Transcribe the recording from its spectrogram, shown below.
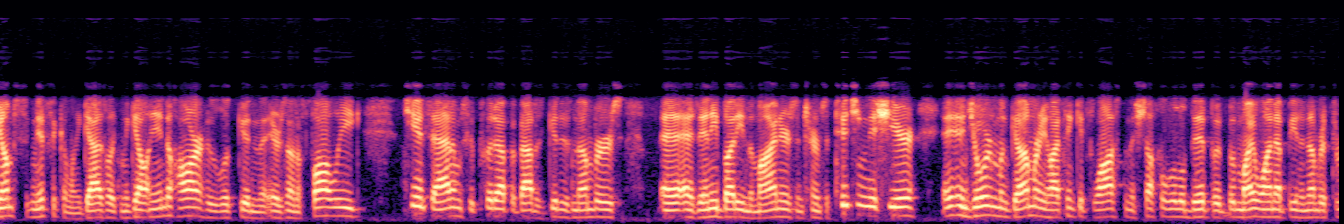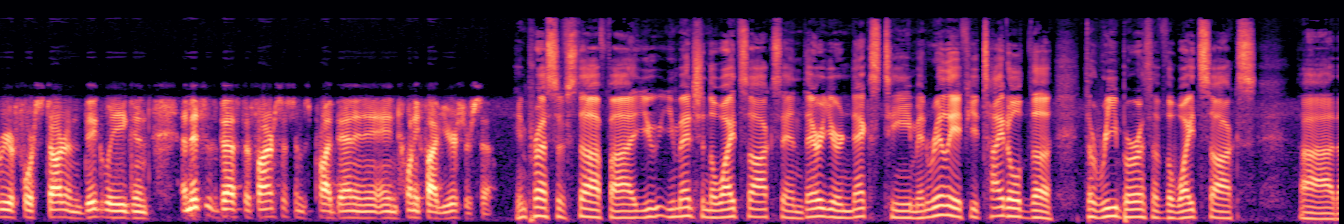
jumped significantly. Guys like Miguel Andujar, who looked good in the Arizona Fall League. Chance Adams, who put up about as good as numbers as anybody in the minors in terms of pitching this year, and Jordan Montgomery, who I think gets lost in the shuffle a little bit, but but might wind up being a number three or four starter in the big leagues, and and this is the best their farm system's probably been in, in 25 years or so. Impressive stuff. Uh, you you mentioned the White Sox, and they're your next team, and really, if you titled the the rebirth of the White Sox uh,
